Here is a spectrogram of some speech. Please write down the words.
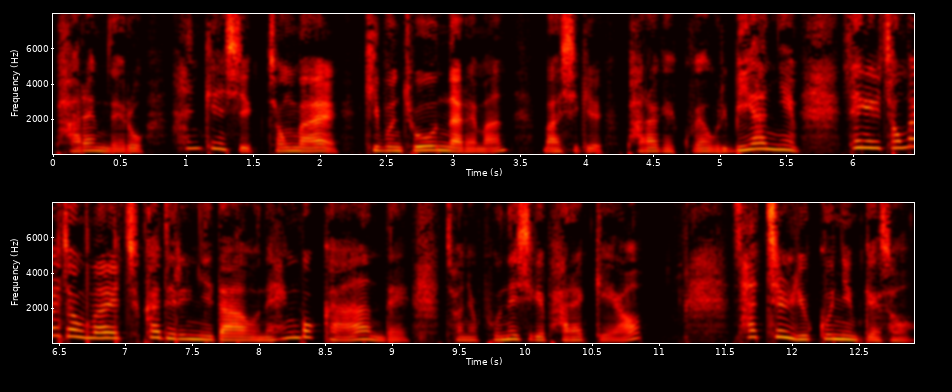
바램대로 한 캔씩 정말 기분 좋은 날에만 마시길 바라겠고요. 우리 미아님, 생일 정말 정말 축하드립니다. 오늘 행복한, 네, 저녁 보내시길 바랄게요. 4769님께서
